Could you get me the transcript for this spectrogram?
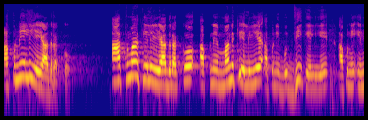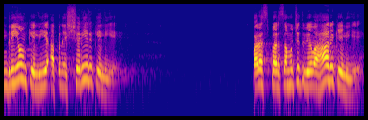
अपने लिए याद रखो। आत्मा के लिए याद रखो। अपने मन के लिए, अपनी बुद्धि के लिए, अपनी इंद्रियों के लिए, अपने शरीर के लिए। परस्पर समुचित व्यवहार के लिए।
